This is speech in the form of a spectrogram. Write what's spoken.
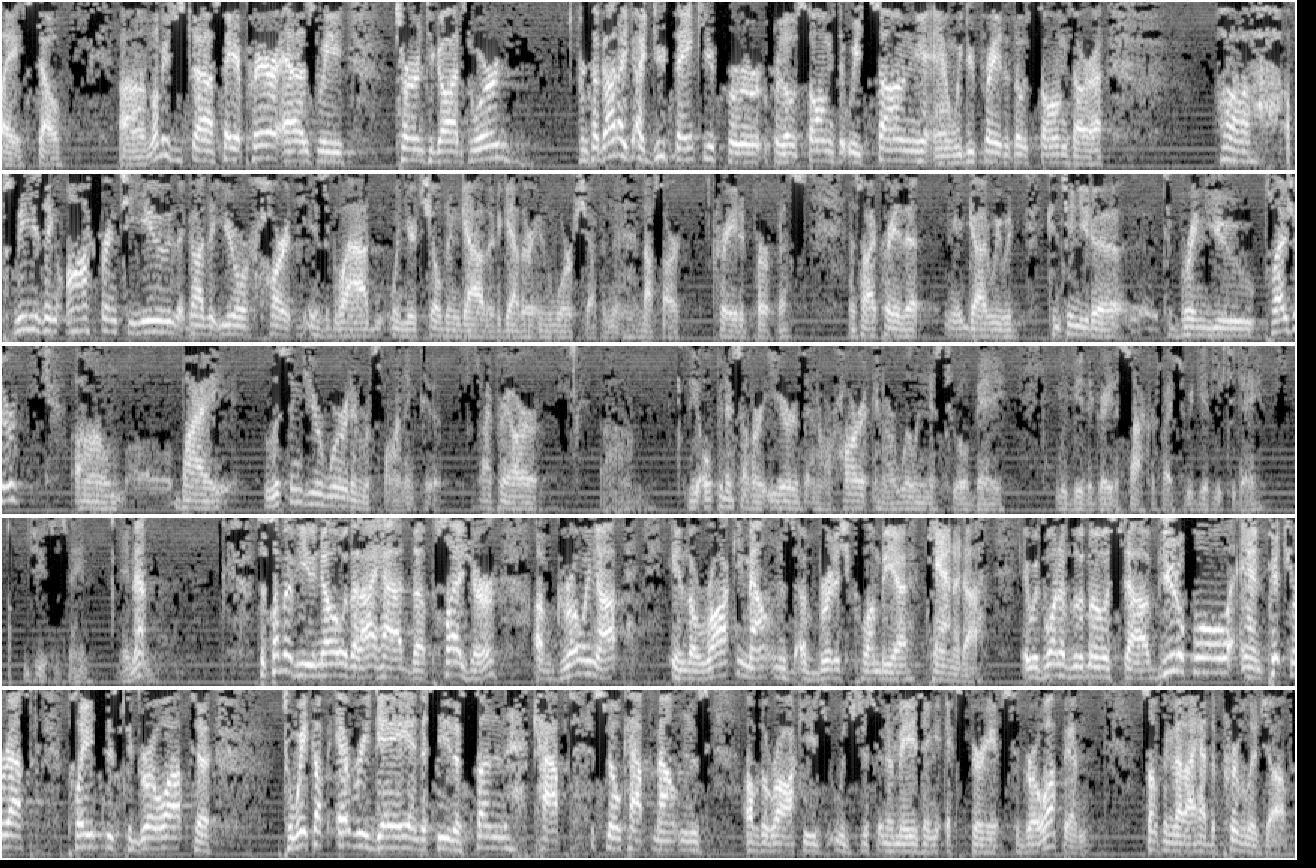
Place. So um, let me just uh, say a prayer as we turn to God's Word. And so, God, I, I do thank you for, for those songs that we sung, and we do pray that those songs are a, uh, a pleasing offering to you, that God, that your heart is glad when your children gather together in worship, and, that's our created purpose. And so I pray that, God, we would continue to, to bring you pleasure um, by listening to your word and responding to it. So I pray our, um, the openness of our ears and our heart and our willingness to obey would be the greatest sacrifice we give you today. In Jesus' name, amen. So some of you know that I had the pleasure of growing up in the Rocky Mountains of British Columbia, Canada. It was one of the most uh, beautiful and picturesque places to grow up, to, to wake up every day and to see the sun-capped, snow-capped mountains of the Rockies was just an amazing experience to grow up in, something that I had the privilege of.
